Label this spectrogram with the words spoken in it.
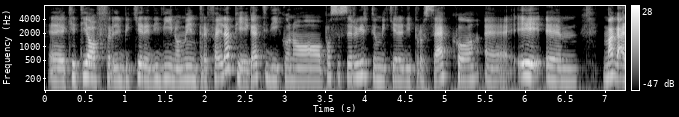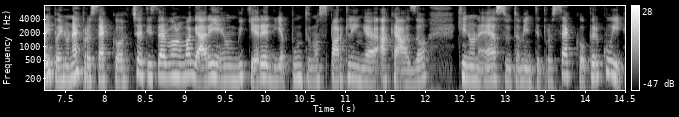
eh, che ti offre il bicchiere di vino mentre fai la piega, ti dicono posso servirti un bicchiere di prosecco? Eh, e ehm, magari poi non è prosecco, cioè ti servono magari un bicchiere di appunto uno sparkling a caso che non è assolutamente prosecco, per cui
